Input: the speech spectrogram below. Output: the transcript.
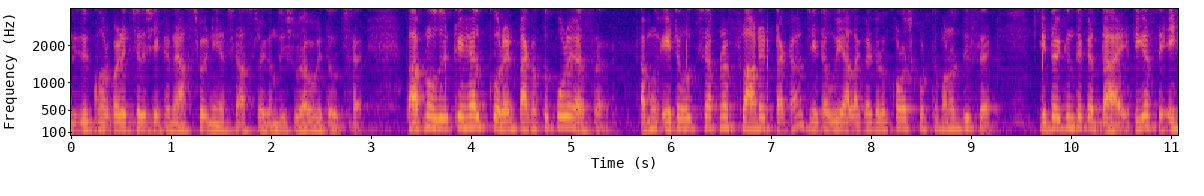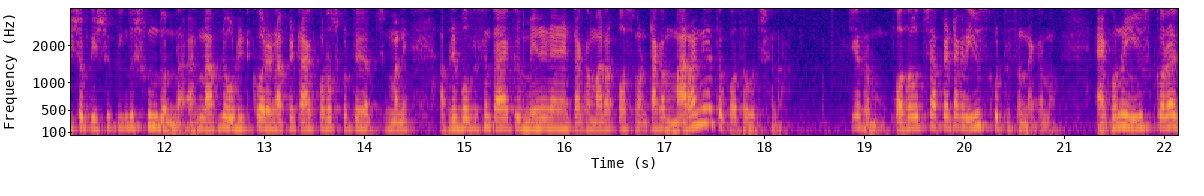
নিজের ঘর বাড়ি ছেড়ে সেখানে আশ্রয় নিয়েছে, আশ্রয় কেন্দ্র হিসেবে ব্যবহৃত হচ্ছে। তো আপনি ওদেরকে হেল্প করেন, টাকা তো পড়ে আছে। এবং এটা হচ্ছে আপনার ফ্লাডের টাকা, যেটা ওই এলাকার জন্য খরচ করতে মানুষ দিছে। এটা কিন্তু একটা দায়, ঠিক আছে? এইসব ইস্যু কিন্তু সুন্দর না। এখন আপনি অডিট করেন, আপনি টাকা খরচ করতে যাচ্ছেন মানে আপনি বলতেছেন টাকা কেউ মেনে নেয় টাকা মারা পসিবল টাকা মারা নিয়ে তো কথা হচ্ছে না। ঠিক আছে? কথা হচ্ছে আপনি টাকাটা ইউজ করতেছেন না কেন? এখনও ইউজ করার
